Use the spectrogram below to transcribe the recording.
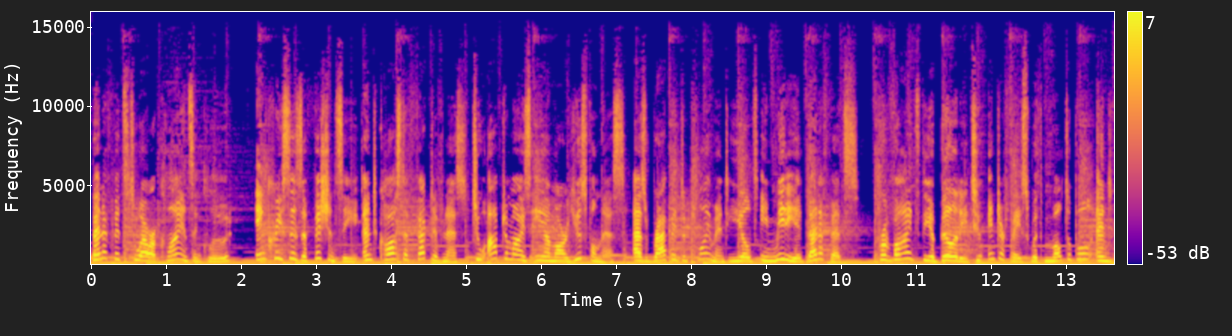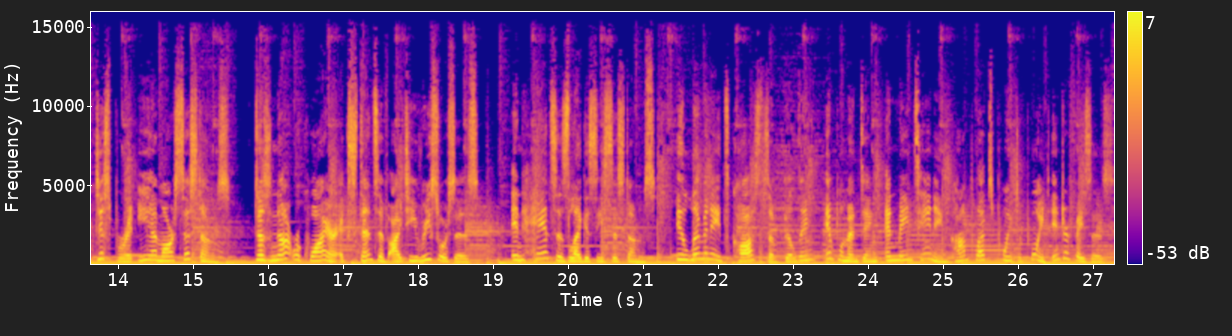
Benefits to our clients include increases efficiency and cost effectiveness to optimize EMR usefulness as rapid deployment yields immediate benefits, provides the ability to interface with multiple and disparate EMR systems does not require extensive IT resources, enhances legacy systems, eliminates costs of building, implementing, and maintaining complex point to point interfaces,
